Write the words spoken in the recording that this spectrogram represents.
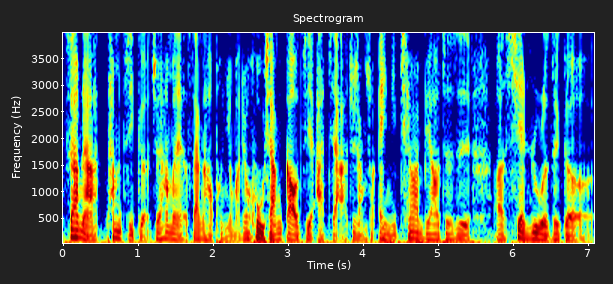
所以他们俩，他们几个，就是他们有三个好朋友嘛，就互相告诫阿佳，就想说：哎，你千万不要就是。”呃，陷入了这个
